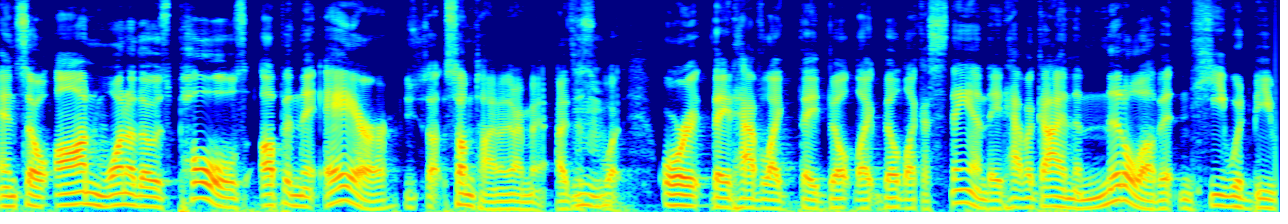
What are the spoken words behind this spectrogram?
And so on one of those poles up in the air, sometime I mean, I just Mm-hmm. what, or they'd have like they built like build like a stand. They'd have a guy in the middle of it, and he would be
